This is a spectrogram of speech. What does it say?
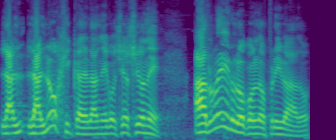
la, lógica de la negociación es arreglo con los privados,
